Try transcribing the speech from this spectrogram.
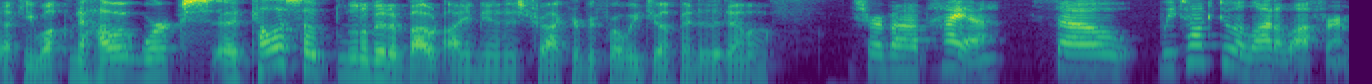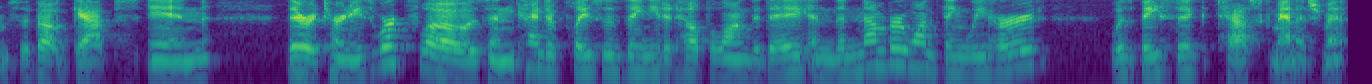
Becky, welcome to How It Works. Uh, tell us a little bit about iManage Tracker before we jump into the demo. Sure, Bob. Hiya. So, we talked to a lot of law firms about gaps in their attorneys' workflows and kind of places they needed help along the day. And the number one thing we heard was basic task management.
